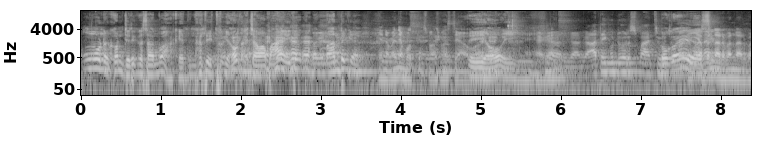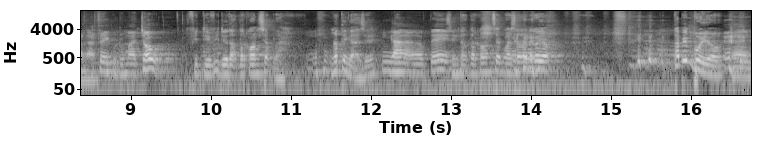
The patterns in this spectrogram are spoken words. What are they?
ngono kon jadi kesanmu akeh nanti itu ya tak jawab aja itu bang mandek ya. Ya namanya podcast Mas Mas Jawa. Iya, iya. Ya Enggak, kan? enggak, enggak. Ada yang kudu harus maju. Pokoknya Cuma Iya ya, benar benar benar. Ada yang kudu maju. Video-video tak terkonsep lah. Ngerti gak sih? Enggak, enggak ngerti. Sing tak terkonsep masalahnya koyo tapi boyo. Eh.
